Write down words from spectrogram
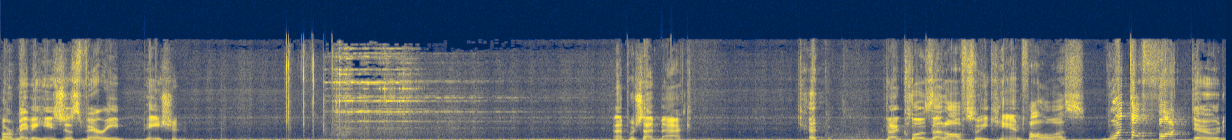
Or maybe he's just very patient. Can I push that back? Can I close that off so he can't follow us? What the fuck, dude?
